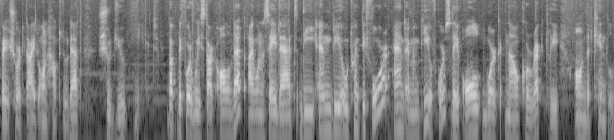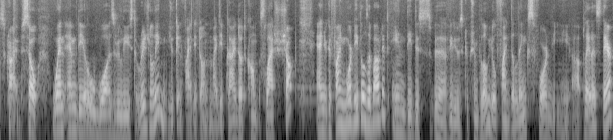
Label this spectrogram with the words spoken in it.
very short guide on how to do that should you need it. But before we start all of that, I want to say that the MDO24 and MMP, of course, they all work now correctly on the Kindle Scribe. So when MDO was released originally, you can find it on mydeepguide.com slash shop, and you can find more details about it in the uh, video description below. You'll find the links for the uh, playlist there.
